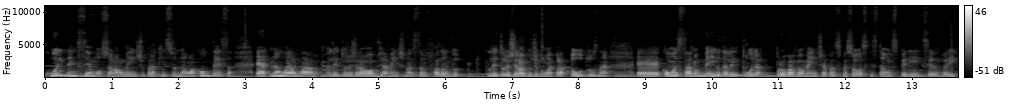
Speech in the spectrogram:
cuidem-se emocionalmente para que isso não aconteça. É, não é uma leitura geral, obviamente, nós estamos falando leitura geral que eu digo não é para todos, né? É, como está no meio da leitura, provavelmente é para as pessoas que estão experienciando aí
